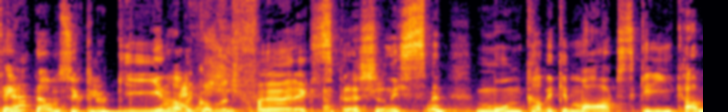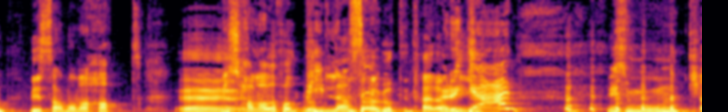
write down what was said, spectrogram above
Tenk Ja. deg om psykologien hadde Nei, kommet før ekspresjonismen. Munch hadde ikke malt 'Skrik', han, hvis han hadde hatt eh, Hvis han hadde fått pilla si! Er du gæren? Hvis Munch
